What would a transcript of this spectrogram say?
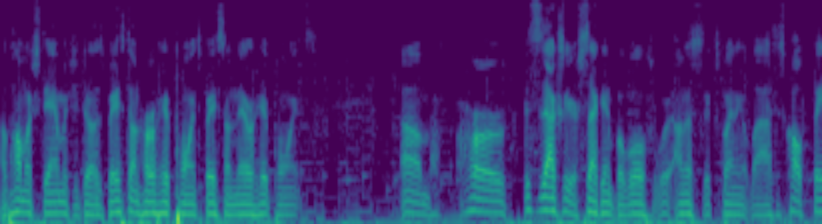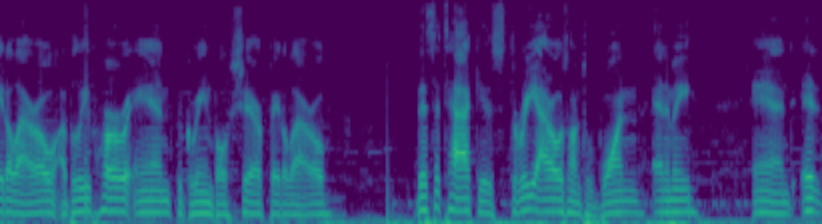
of how much damage it does based on her hit points, based on their hit points um, her this is actually her second but we'll I'm just explaining it last. It's called Fatal Arrow. I believe her and the green both share Fatal Arrow. This attack is three arrows onto one enemy and it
